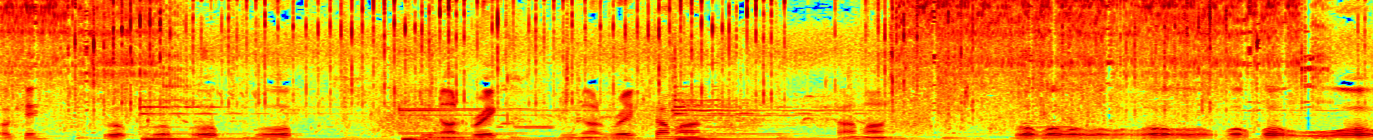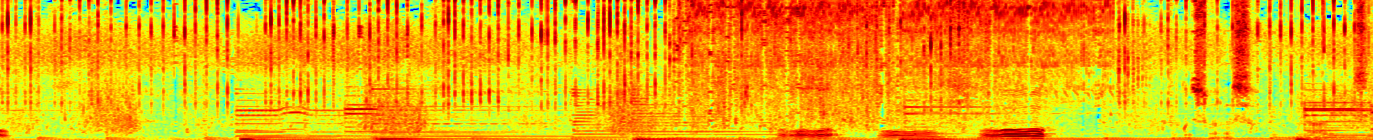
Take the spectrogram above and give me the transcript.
Okay. Whoop, whoop, whoop, whoop. Do not break. Do not break. Come on. Come on. Whoa, whoa, whoa, whoa, whoa, whoa, whoa, whoa. Whoa, whoa, whoa. This one is not easy.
